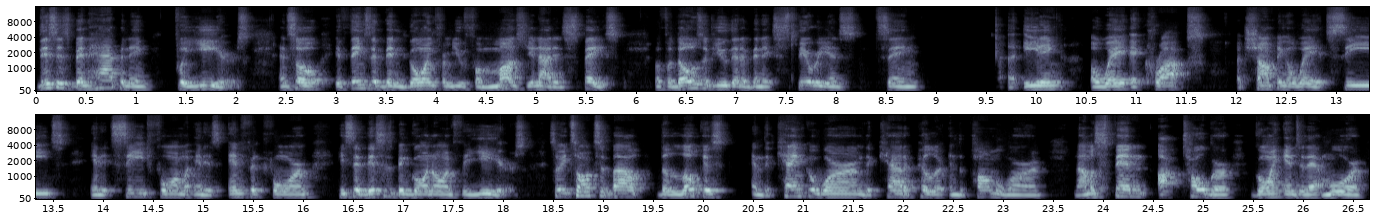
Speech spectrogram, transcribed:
This has been happening for years. And so if things have been going from you for months, you're not in space. But for those of you that have been experiencing uh, eating away at crops, uh, chomping away at seeds in its seed form or in its infant form, he said this has been going on for years. So he talks about the locust and the cankerworm, the caterpillar, and the palmer worm I'm going to spend October going into that more,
